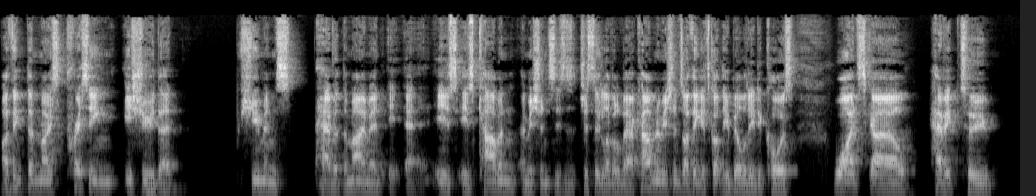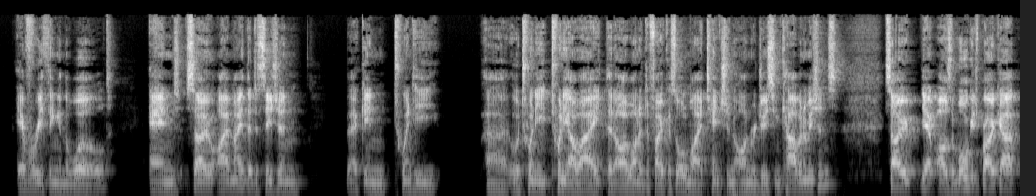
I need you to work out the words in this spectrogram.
I think the most pressing issue that humans have at the moment uh, is is carbon emissions. Is just the level of our carbon emissions. I think it's got the ability to cause wide scale havoc to everything in the world. And so I made the decision back in 20 uh, or 20, 2008 that I wanted to focus all my attention on reducing carbon emissions. So, yeah, I was a mortgage broker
